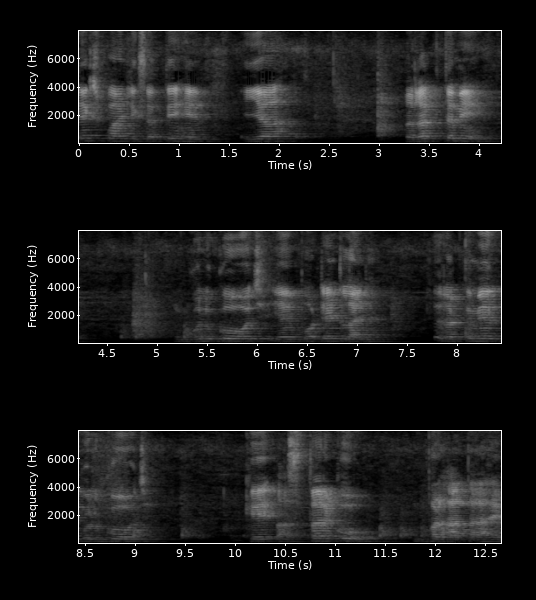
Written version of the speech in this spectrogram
नेक्स्ट पॉइंट लिख सकते हैं, यह रक्त में ग्लूकोज ये इंपॉर्टेंट लाइन है। रक्त में ग्लूकोज के स्तर को बढ़ाता है।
